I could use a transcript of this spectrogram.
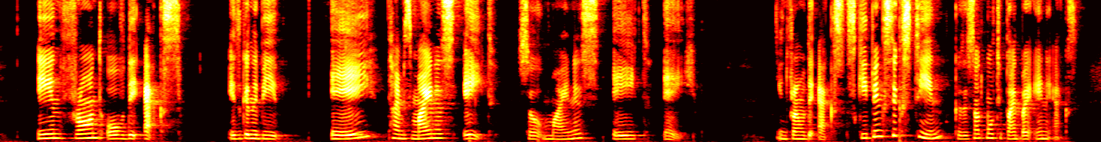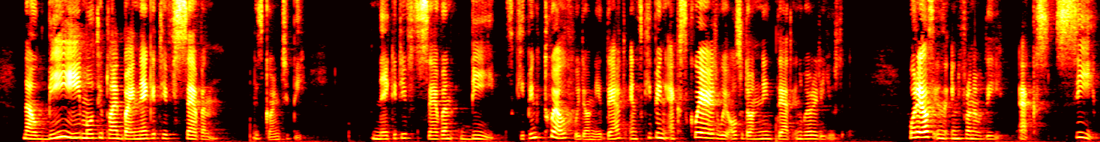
in front of the x? It's going to be a times minus 8 so minus 8a in front of the x, skipping 16 because it's not multiplied by any x. Now b multiplied by negative 7 is going to be negative 7b. Skipping 12, we don't need that. And skipping x squared, we also don't need that, and we already used it. What else is in front of the x? c.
